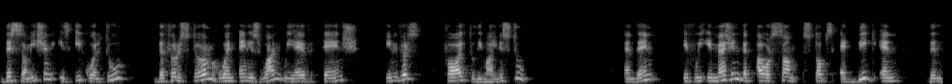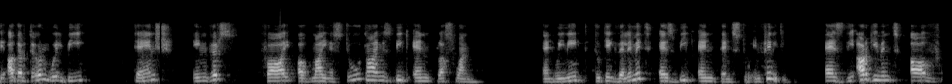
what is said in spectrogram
this summation is equal to the first term when n is 1 we have tanh inverse phi to the minus 2 and then if we imagine that our sum stops at big N, then the other term will be tanh inverse phi of minus 2 times big N plus 1. And we need to take the limit as big N tends to infinity. As the argument of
